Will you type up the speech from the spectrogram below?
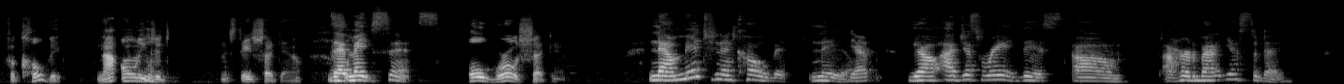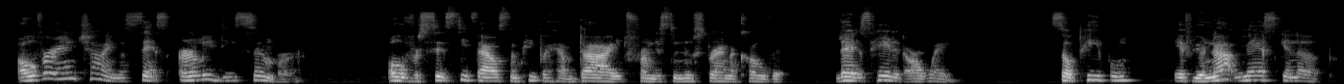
for COVID. Not only Hmm. did the state shut down, That makes sense. whole world shut down. Now mentioning COVID, Neil. Yep. Y'all, I just read this. Um, I heard about it yesterday. Over in China, since early December, over 60,000 people have died from this new strand of COVID that is headed our way. So, people, if you're not masking up,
